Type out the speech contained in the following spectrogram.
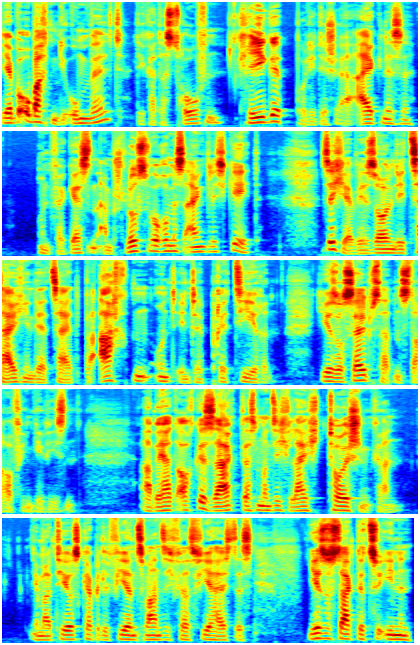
Wir beobachten die Umwelt, die Katastrophen, Kriege, politische Ereignisse und vergessen am Schluss, worum es eigentlich geht. Sicher, wir sollen die Zeichen der Zeit beachten und interpretieren. Jesus selbst hat uns darauf hingewiesen. Aber er hat auch gesagt, dass man sich leicht täuschen kann. In Matthäus Kapitel 24, Vers 4 heißt es, Jesus sagte zu ihnen,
